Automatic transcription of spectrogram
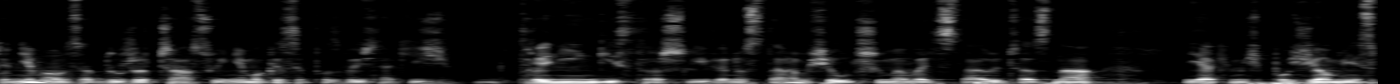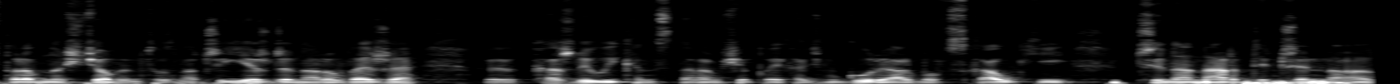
to nie mam za dużo czasu i nie mogę sobie pozwolić na jakieś treningi straszliwe. No staram się utrzymywać cały czas na jakimś poziomie sprawnościowym, to znaczy jeżdżę na rowerze, y, każdy weekend staram się pojechać w góry albo w skałki, czy na narty, czy, na,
